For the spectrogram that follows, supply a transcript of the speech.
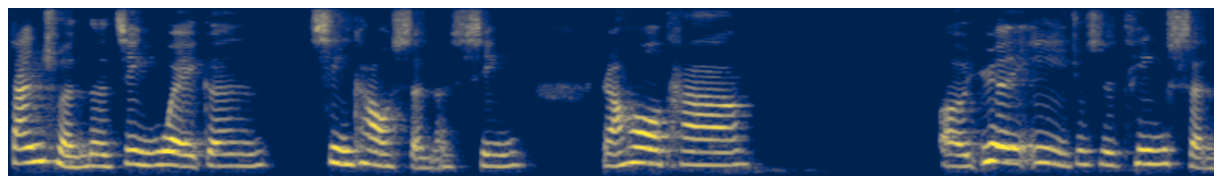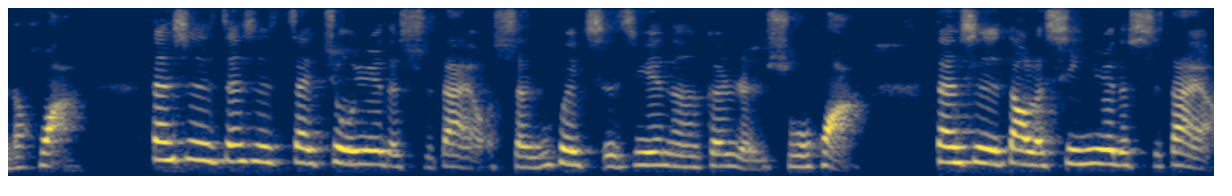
单纯的敬畏跟信靠神的心，然后他。呃，愿意就是听神的话，但是但是在旧约的时代哦，神会直接呢跟人说话，但是到了新约的时代啊，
